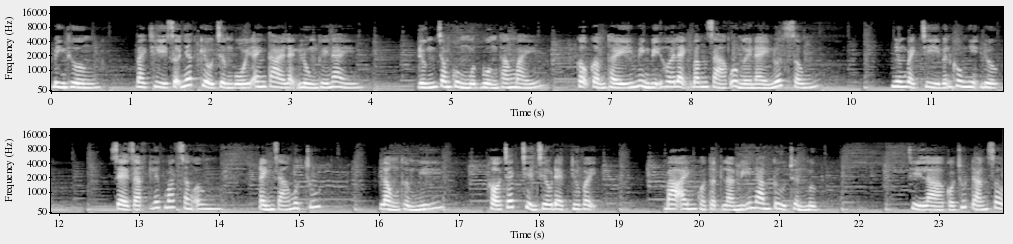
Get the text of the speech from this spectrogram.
Bình thường, Bạch trì sợ nhất kiểu trưởng bối anh tài lạnh lùng thế này. Đứng trong cùng một buồng thang máy, cậu cảm thấy mình bị hơi lạnh băng giá của người này nuốt sống. Nhưng Bạch Chỉ vẫn không nhịn được. Rẻ rặt liếc mắt sang ông, đánh giá một chút. Lòng thầm nghĩ, khó trách triển chiêu đẹp như vậy. Ba anh quả thật là Mỹ Nam tử chuẩn mực. Chỉ là có chút đáng sợ.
